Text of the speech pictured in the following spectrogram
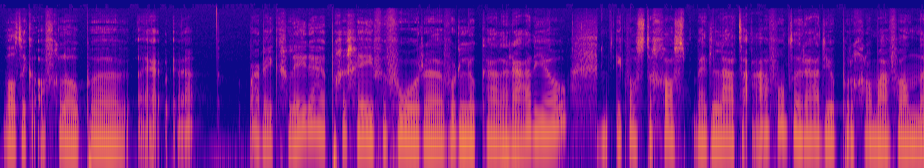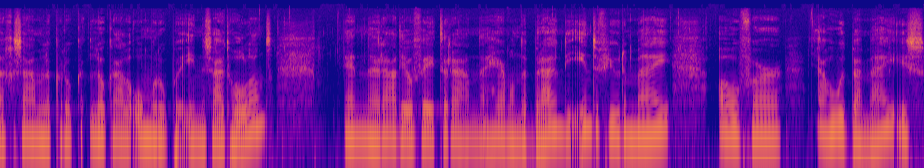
wat ik afgelopen paar weken geleden heb gegeven voor, uh, voor de lokale radio. Ik was de gast bij de Late Avond, een radioprogramma van uh, gezamenlijke lokale omroepen in Zuid-Holland. En uh, radioveteraan Herman de Bruin, die interviewde mij over ja, hoe het bij mij is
